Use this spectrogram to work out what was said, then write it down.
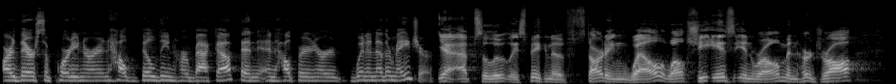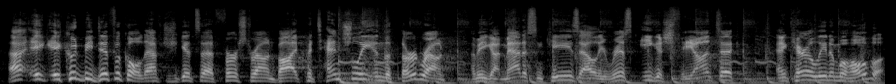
are there supporting her and help building her back up and, and helping her win another major. Yeah, absolutely. Speaking of starting well, well, she is in Rome, and her draw. Uh, it, it, could be difficult after she gets that first round bye, potentially in the third round. I mean, you got Madison Keys, Ali Riske, Iga Swiatek, and Karolina Muchova.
